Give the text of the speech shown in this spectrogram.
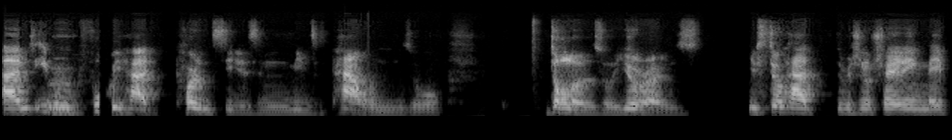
And even Mm. before we had currencies and means of pounds or dollars or euros, you still had the original trading maybe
